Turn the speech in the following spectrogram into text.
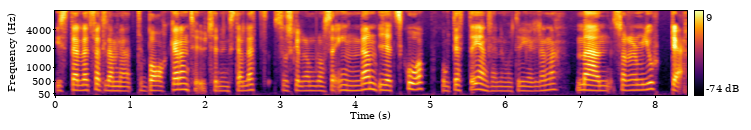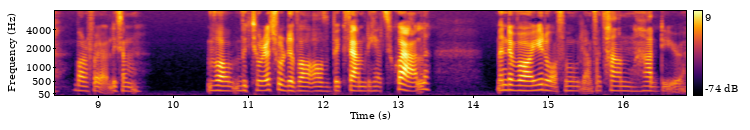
istället för att lämna tillbaka den till uthyrningsstället så skulle de låsa in den i ett skåp och detta är egentligen emot reglerna. Men så hade de gjort det bara för liksom vad Victoria trodde var av bekvämlighetsskäl. Men det var ju då förmodligen för att han hade ju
